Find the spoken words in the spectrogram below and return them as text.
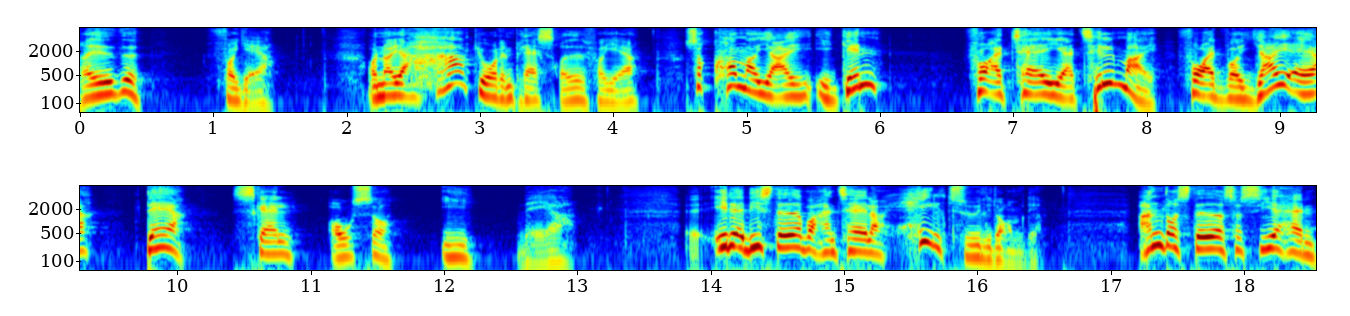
rede for jer. Og når jeg har gjort en plads rede for jer, så kommer jeg igen for at tage jer til mig, for at hvor jeg er, der skal også I være. Et af de steder, hvor han taler helt tydeligt om det. Andre steder så siger han,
